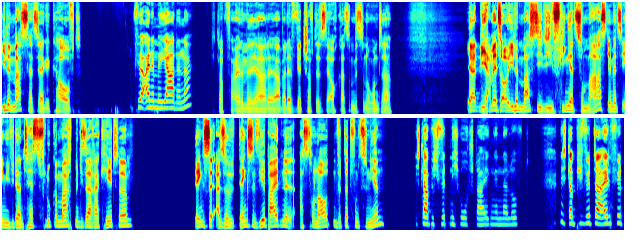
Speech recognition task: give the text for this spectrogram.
Elon Musk hat es ja gekauft. Für eine Milliarde, ne? Ich glaube für eine Milliarde, ja, aber der wirtschaftet es ja auch gerade so ein bisschen runter. Ja, die haben jetzt auch Elon Musk, die, die fliegen jetzt zum Mars, die haben jetzt irgendwie wieder einen Testflug gemacht mit dieser Rakete. Denkst du, also denkst du, wir beiden Astronauten, wird das funktionieren? Ich glaube, ich würde nicht hochsteigen in der Luft. Ich glaube, ich würde da einführen.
